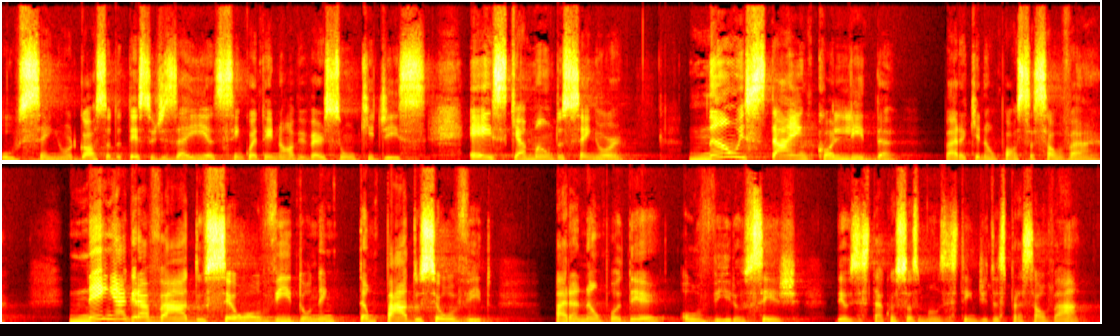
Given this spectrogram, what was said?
o Senhor. Gosto do texto de Isaías 59, verso 1, que diz: Eis que a mão do Senhor não está encolhida para que não possa salvar, nem agravado o seu ouvido, nem tampado o seu ouvido, para não poder ouvir, ou seja, Deus está com as suas mãos estendidas para salvar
